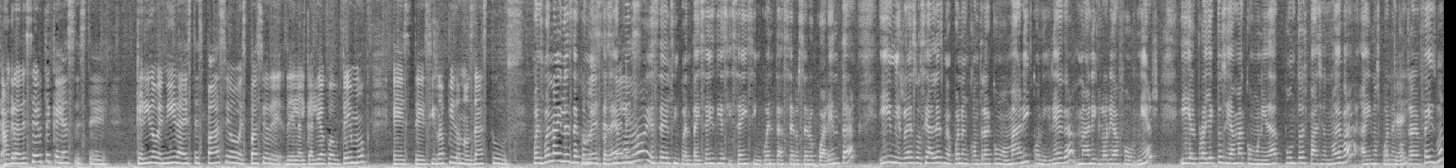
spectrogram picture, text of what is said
agradecerte que hayas este querido venir a este espacio, espacio de, de la alcaldía Cuauhtémoc. Este, si rápido nos das tus pues bueno, ahí les dejo mi teléfono, es el 5616 500040 y mis redes sociales me pueden encontrar como Mari con Y, Mari Gloria Fournier y el proyecto se llama Comunidad Punto Espacio Nueva, ahí nos pueden encontrar en Facebook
